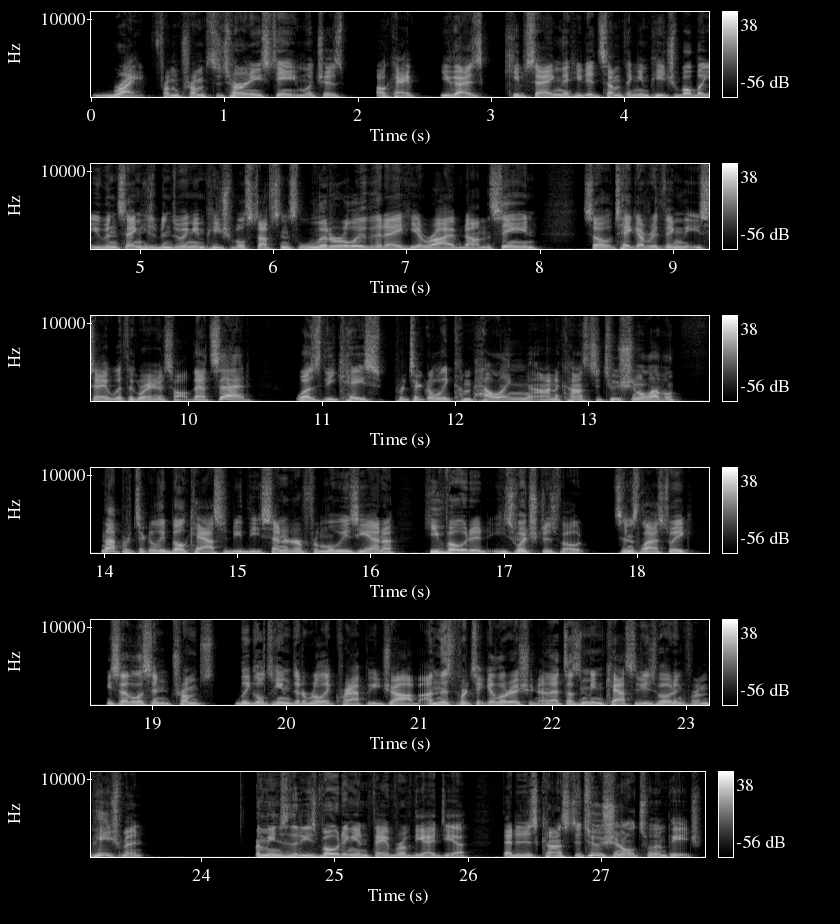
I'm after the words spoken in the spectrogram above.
right from Trump's attorney's team, which is okay, you guys keep saying that he did something impeachable, but you've been saying he's been doing impeachable stuff since literally the day he arrived on the scene. So take everything that you say with a grain of salt. That said, was the case particularly compelling on a constitutional level? Not particularly. Bill Cassidy, the senator from Louisiana, he voted, he switched his vote since last week. He said, listen, Trump's legal team did a really crappy job on this particular issue. Now, that doesn't mean Cassidy's voting for impeachment. It means that he's voting in favor of the idea that it is constitutional to impeach.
